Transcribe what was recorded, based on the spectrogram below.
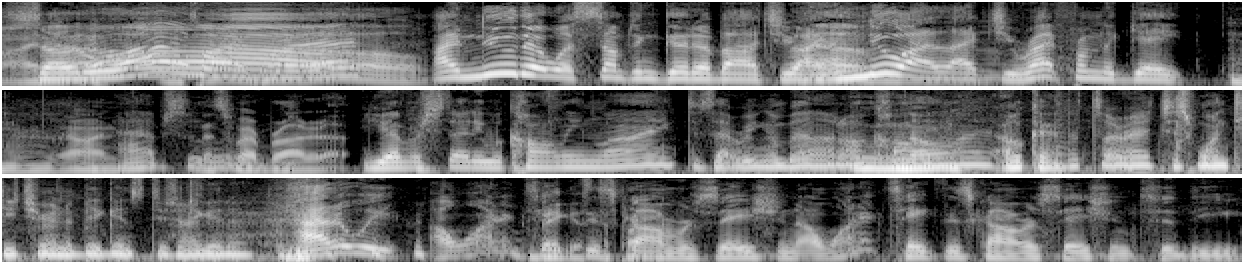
I So do know. I, my oh. friend. Oh. I knew there was something good about you. I knew I liked you right from the gate. Mm, yeah, Absolutely. That's why I brought it up. You ever study with Colleen Lai? Does that ring a bell at all? No. Colleen Lai? Okay, that's all right. Just one teacher in a big institution. I get it. How do we? I want to take Biggest this department. conversation. I want to take this conversation to the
